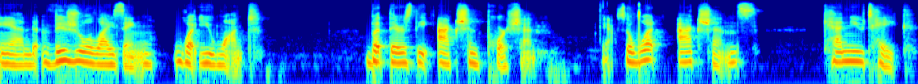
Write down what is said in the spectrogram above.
and visualizing what you want. But there's the action portion. Yeah. So, what actions can you take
